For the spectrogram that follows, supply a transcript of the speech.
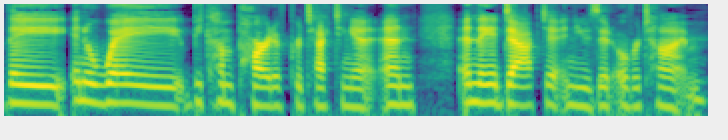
they in a way become part of protecting it and and they adapt it and use it over time.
